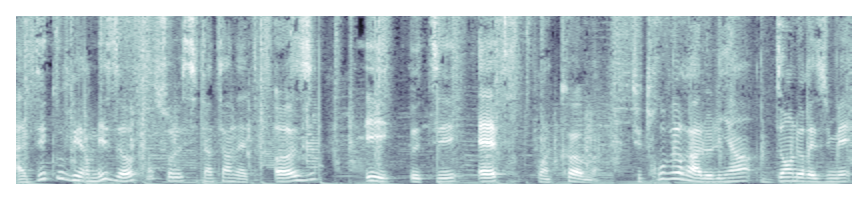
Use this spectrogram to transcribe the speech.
à découvrir mes offres sur le site internet oz et Tu trouveras le lien dans le résumé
